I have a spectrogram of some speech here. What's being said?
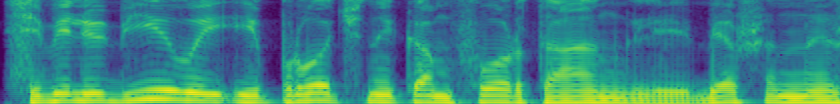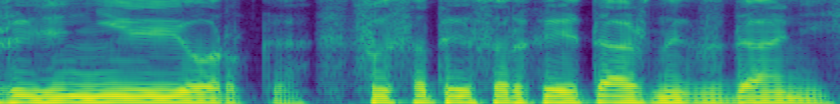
Себелюбивый и прочный комфорт Англии, бешеная жизнь Нью-Йорка с высоты сорокаэтажных зданий,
